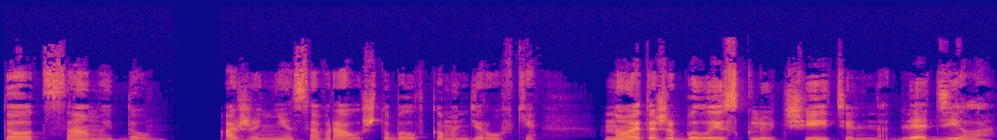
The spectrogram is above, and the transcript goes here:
тот самый дом. А жене соврал, что был в командировке. Но это же было исключительно для дела.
